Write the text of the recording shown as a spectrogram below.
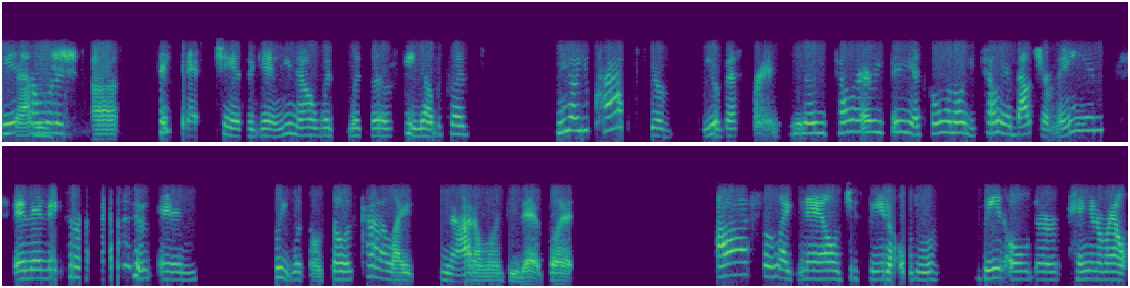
yeah, I don't want to uh take that chance again. You know, with with the female because you know you cry your your best friend. You know, you tell her everything that's going on. You tell her about your man, and then they turn around and sleep with them. So it's kind of like, no, nah, I don't want to do that. But I feel like now, just being older, being older, hanging around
